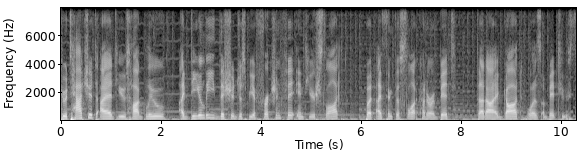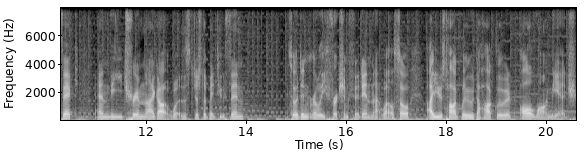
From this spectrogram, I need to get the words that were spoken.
To attach it, I had to use hot glue. Ideally, this should just be a friction fit into your slot, but I think the slot cutter a bit that I got was a bit too thick and the trim that I got was just a bit too thin so it didn't really friction fit in that well so I used hot glue to hot glue it all along the edge.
